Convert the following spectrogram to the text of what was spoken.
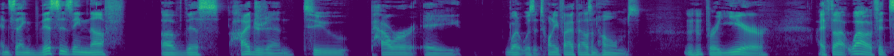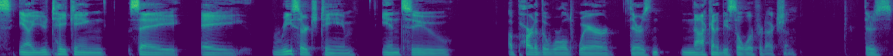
and saying this is enough of this hydrogen to power a what was it 25,000 homes Mhm. for a year i thought wow if it's you know you're taking say a research team into a part of the world where there's not going to be solar production there's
